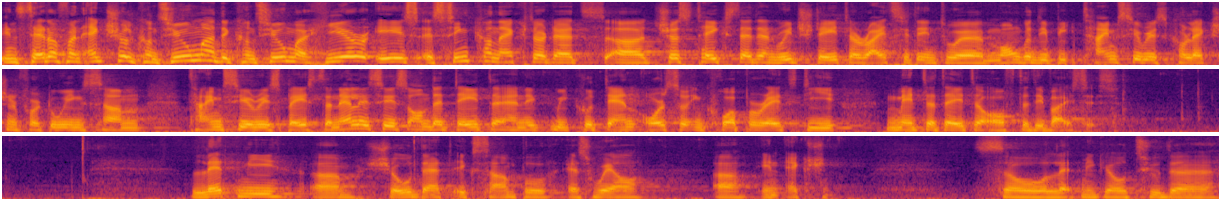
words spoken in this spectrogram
Instead of an actual consumer, the consumer here is a sink connector that uh, just takes that enriched data, writes it into a MongoDB time series collection for doing some time series based analysis on that data, and it, we could then also incorporate the metadata of the devices. Let me um, show that example as well uh, in action. So let me go to the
